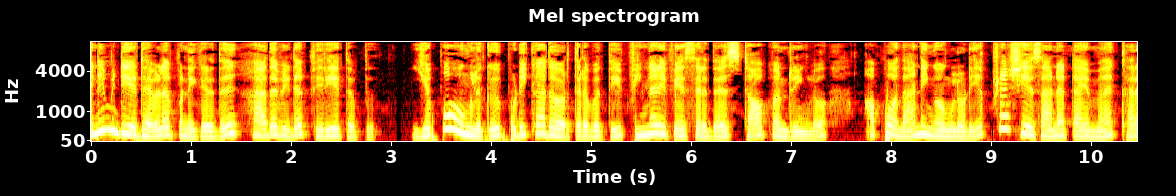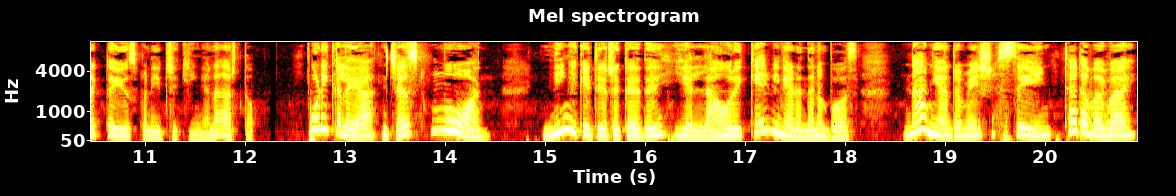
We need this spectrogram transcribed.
எனிமிட்டியை டெவலப் பண்ணிக்கிறது அதை விட பெரிய தப்பு. எப்போ உங்களுக்கு பிடிக்காத ஒருத்தரை பற்றி பின்னாடி பேசுகிறத ஸ்டாப் பண்ணுறீங்களோ அப்போ தான் நீங்கள் உங்களுடைய ப்ரெஷியஸான டைமை கரெக்டாக யூஸ் பண்ணிகிட்ருக்கீங்கன்னு அர்த்தம். பிடிக்கலையா? ஜஸ்ட் மூவ் ஆன் நீங்கள் கேட்டுட்ருக்கிறது எல்லாம் ஒரு கேள்வி ஞானம் தானே பாஸ் நான் ஞான் Ramesh saying tata bye bye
